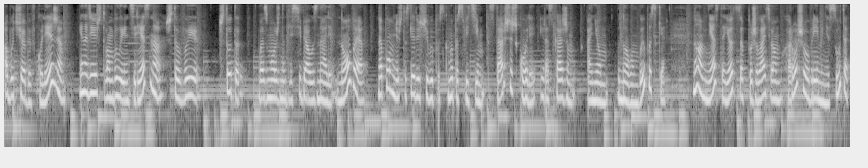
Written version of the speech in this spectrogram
об учебе в колледже. Я надеюсь, что вам было интересно, что вы что-то, возможно, для себя узнали новое. Напомню, что следующий выпуск мы посвятим старшей школе и расскажем о нем в новом выпуске. Ну а мне остается пожелать вам хорошего времени суток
